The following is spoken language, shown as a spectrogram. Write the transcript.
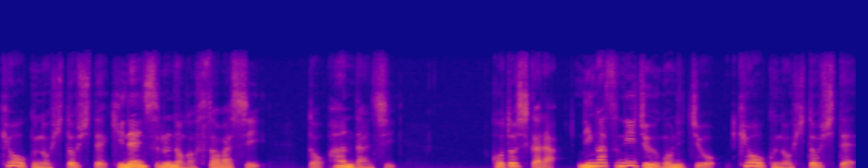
教区の日として記念するのがふさわしいと判断し今年から2月25日を教区の日として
